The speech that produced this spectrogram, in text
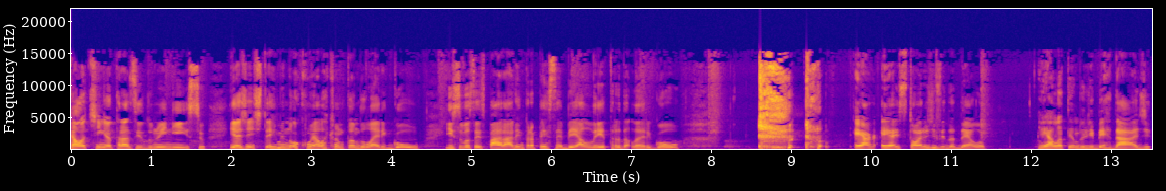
que ela tinha trazido no início e a gente terminou com ela cantando Let It Go. E se vocês pararem para perceber a letra da Let It Go, é a, é a história de vida dela. É ela tendo liberdade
